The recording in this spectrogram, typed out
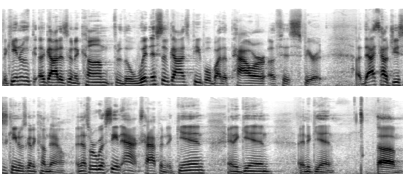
The kingdom of God is going to come through the witness of God's people by the power of his Spirit. Uh, that's how Jesus' kingdom is going to come now. And that's what we're going to see in Acts happen again and again and again. Um,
